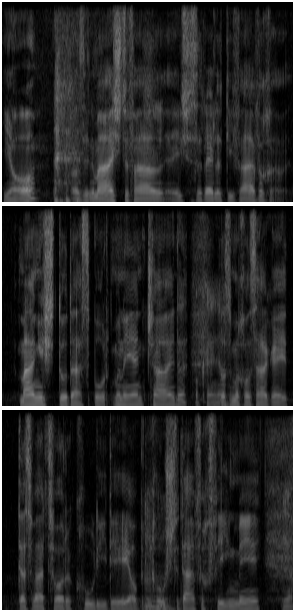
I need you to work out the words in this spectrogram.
Ja, also in den meisten Fällen ist es relativ einfach. Manchmal tut das Portemonnaie entscheiden, Okay, ja. dass man kann sagen kann, das wäre zwar eine coole Idee, aber die Mhm. kostet einfach viel mehr. Ja.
